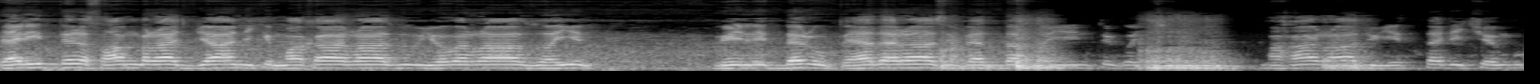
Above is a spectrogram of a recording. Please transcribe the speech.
దరిద్ర సామ్రాజ్యానికి మహారాజు యువరాజు అయిన వీళ్ళిద్దరూ పేదరాశి పెద్దమ్మ ఇంటికి వచ్చి మహారాజు ఇత్తడి చెంబు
